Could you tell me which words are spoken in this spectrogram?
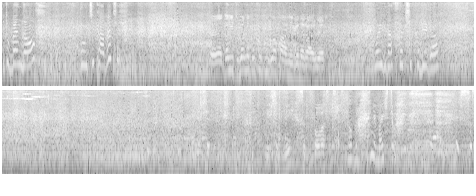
I tu będą? Czy... Jak oni tu będą, to jesteśmy złapani generalnie. Bo Ignacy tak się pobiega. Siedli, po was Dobra, nie ma ich tu. Jezus.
